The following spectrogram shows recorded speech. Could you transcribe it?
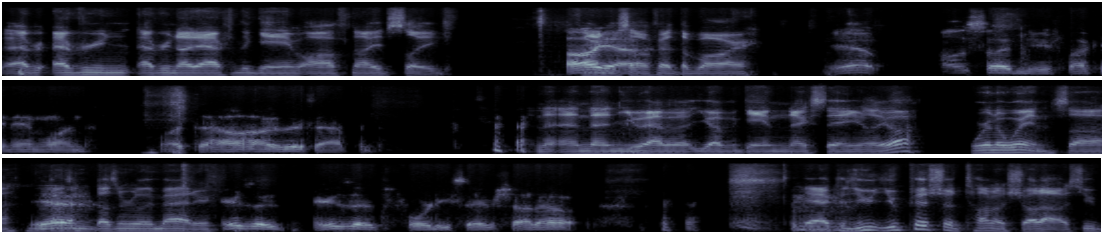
every every every night after the game, off nights, like oh, find yeah. yourself at the bar. Yep. All of a sudden, you're fucking in one. What the hell? How did this happen? and, then, and then you have a you have a game the next day, and you're like, oh, we're gonna win. So it yeah, doesn't, doesn't really matter. Here's a here's a 40 save shutout yeah, because you you pitched a ton of shutouts. You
